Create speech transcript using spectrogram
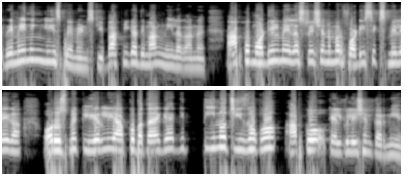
रिमेनिंग लीज पेमेंट्स की? बाकी का दिमाग नहीं लगाना है। आपको मॉड्यूल में इलस्ट्रेशन नंबर 46 मिलेगा और उसमें क्लियरली आपको बताया गया कि तीनों चीज़ों को आपको कैलकुलेशन करनी है।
